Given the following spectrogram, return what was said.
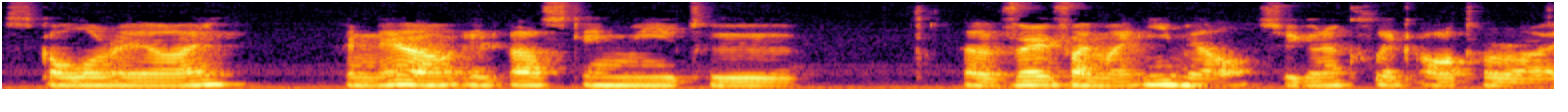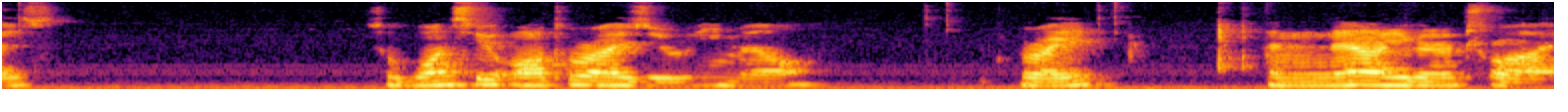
Scholar ai and now it's asking me to uh, verify my email. So you're gonna click authorize. So once you authorize your email, right, and now you're gonna try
